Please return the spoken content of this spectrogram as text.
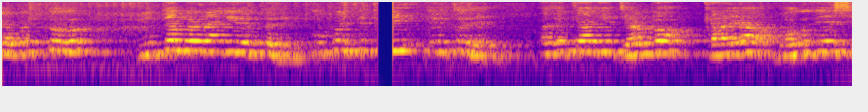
ಯಾವತ್ತು ಯುದ್ಧಮಯವಾಗಿ ಇರ್ತದೆ, ಉಪಸ್ಥಿತಿ ಇರ್ತದೆ. ಅದಕ್ಕಾಗಿ ಜನ್ಮ, ಕಾಯ, ಬಹುದೇಶ,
